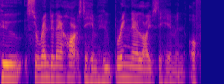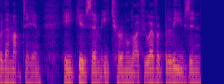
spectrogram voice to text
who surrender their hearts to Him, who bring their lives to Him and offer them up to Him. He gives them eternal life. Whoever believes in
